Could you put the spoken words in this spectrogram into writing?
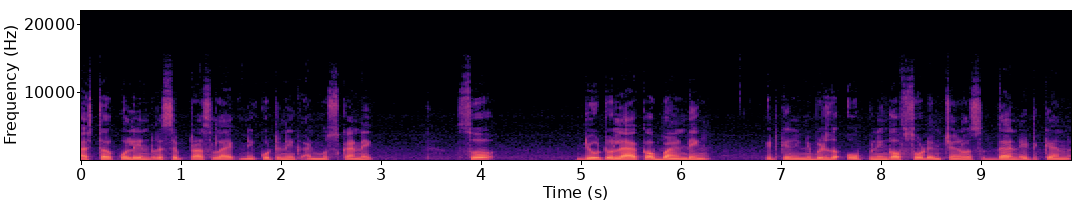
acetylcholine receptors like nicotinic and muscarinic. So, due to lack of binding it can inhibit the opening of sodium channels then it can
